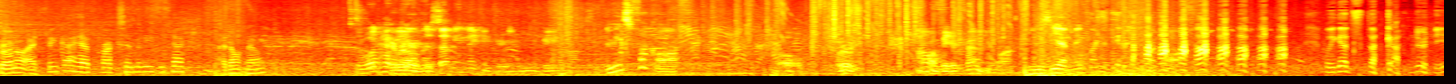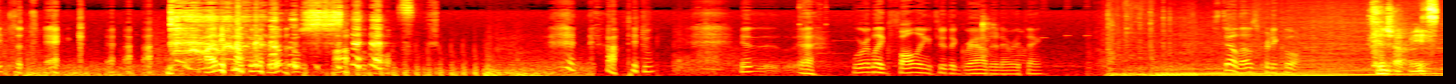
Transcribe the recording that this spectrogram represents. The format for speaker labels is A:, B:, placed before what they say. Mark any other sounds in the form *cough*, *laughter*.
A: Chrono, I think I have proximity detection. I don't know.
B: So what have you Does that mean they can hear you being?
C: It means fuck off.
B: Oh, rude. I don't want to be your friend anymore.
C: It means, yeah, make like a tree. Fuck off. *laughs*
D: We got stuck underneath the tank. *laughs* I didn't even know that was *laughs* possible. How did we... It, uh, we're like falling through the ground and everything. Still, that was pretty cool.
B: Good job, mates.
